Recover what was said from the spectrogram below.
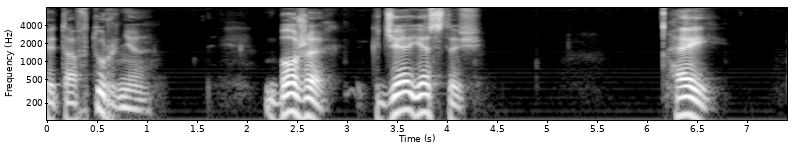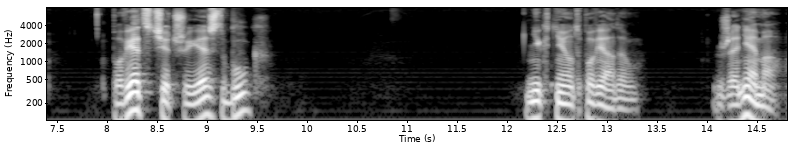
pyta wtórnie: Boże, gdzie jesteś? Hej, powiedzcie, czy jest Bóg? Nikt nie odpowiadał że nie ma.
